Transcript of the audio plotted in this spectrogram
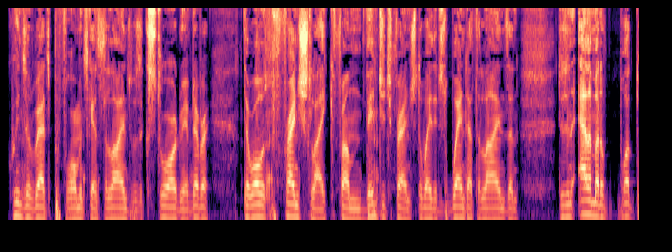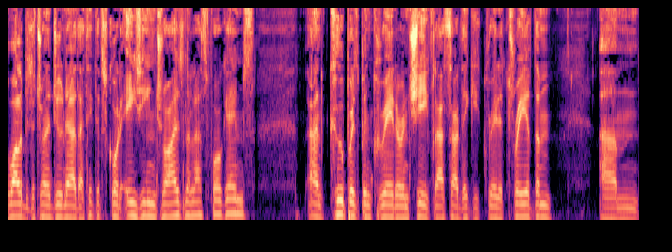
Queensland Reds performance against the Lions was extraordinary. I've never, they were always French-like from vintage French, the way they just went at the lines. And there's an element of what the Wallabies are trying to do now. I think they've scored 18 tries in the last four games. And Cooper's been creator in chief. Last year, I think he created three of them. Um,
